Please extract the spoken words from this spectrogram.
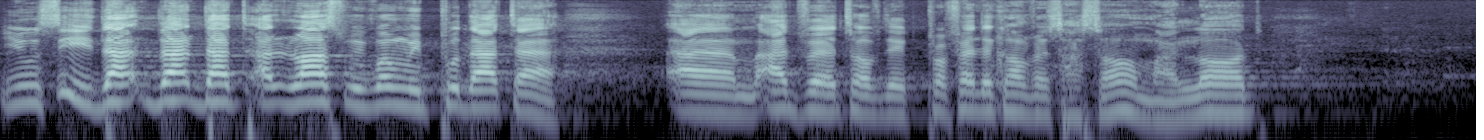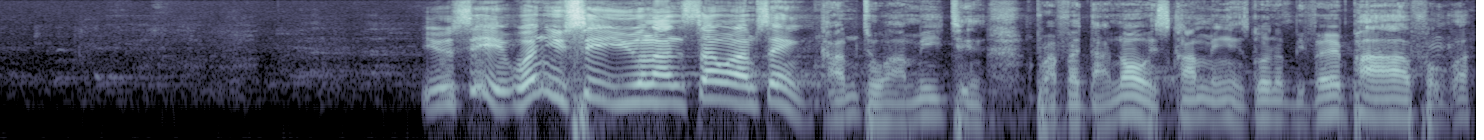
You see, that, that, that uh, last week when we put that uh, um, advert of the prophetic conference, I said, Oh my Lord. You see, when you see, you'll understand what I'm saying. Come to our meeting. Prophet I know is coming. He's going to be very powerful.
